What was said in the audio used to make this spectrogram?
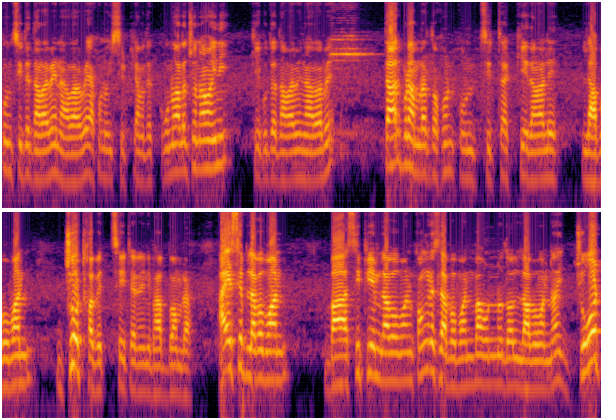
কোন সিটে দাঁড়াবে না দাঁড়াবে এখন ওই সিটটি আমাদের কোনো আলোচনা হয়নি। কে কোথায় দাঁড়াবে না দাঁড়াবে। তারপর আমরা তখন কোন সিটটা কে দাঁড়ালে লাভবান জোট হবে সেইটা নিয়ে ভাববো আমরা। আইএসএফ লাভবান বা সিপিএম লাভবান কংগ্রেস লাভবান বা অন্য দল লাভবান নয় জোট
